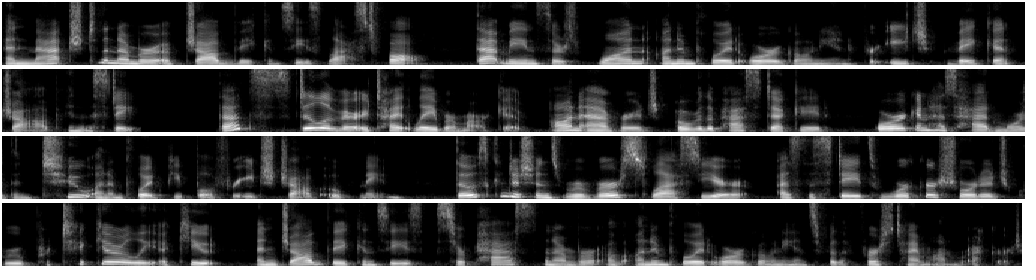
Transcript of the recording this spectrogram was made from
and matched the number of job vacancies last fall. That means there's one unemployed Oregonian for each vacant job in the state. That's still a very tight labor market. On average, over the past decade, Oregon has had more than two unemployed people for each job opening. Those conditions reversed last year as the state's worker shortage grew particularly acute and job vacancies surpassed the number of unemployed Oregonians for the first time on record.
